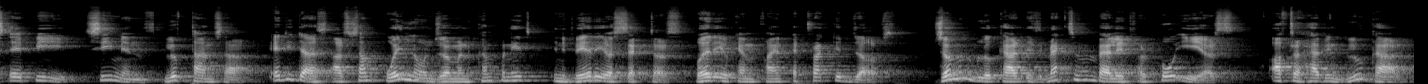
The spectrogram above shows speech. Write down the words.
SAP, Siemens, Lufthansa, Adidas are some well-known German companies in various sectors where you can find attractive jobs. German Blue Card is maximum valid for 4 years. After having Blue Card,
